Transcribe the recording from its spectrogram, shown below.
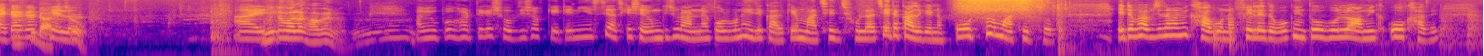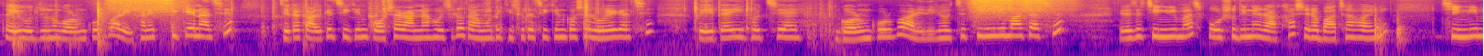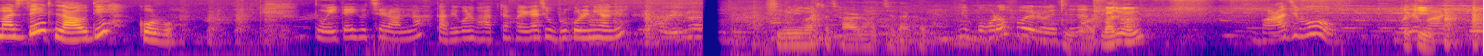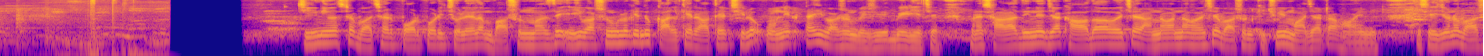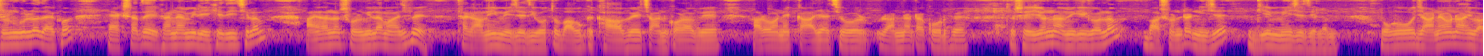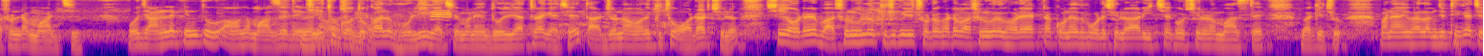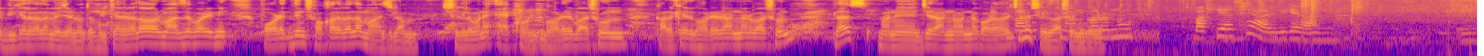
একা একা খেলো। আর তুমি তো বলে খাবে না। আমি উপর ঘর থেকে সবজি সব কেটে নিয়ে এসেছি। আজকে সেরকম কিছু রান্না করব না। এই যে কালকের মাছের ঝোল আছে এটা কালকে না পরশুর মাছের ঝোল। এটা ভাবছিলাম আমি খাব না ফেলে দেবো কিন্তু ও বলল আমি ও খাবে। তাই ওর জন্য গরম করব। আর এখানে চিকেন আছে যেটা কালকে চিকেন কষা রান্না হয়েছিল তার মধ্যে কিছুটা চিকেন কষা রয়ে গেছে। তো এটাই হচ্ছে গরম করব। আর এদিকে হচ্ছে চিংড়ি মাছ আছে। এটা হচ্ছে চিংড়ি মাছ। পরশু দিনে রাখা সেটা বাছা হয়নি। চিংড়ি মাছ দিয়ে লাউ দিয়ে করব। তো এইটাই হচ্ছে রান্না। তাতে করে ভাতটা হয়ে গেছে উপর করে নি আগে। চিংড়ি মাছটা ছাড়ানো হচ্ছে দেখো। বরফ হয়ে রয়েছে বাজবো আমি? বাজবো। বলে বাজবো। চিংড়ি মাছটা বাছার পরপরই চলে এলাম। বাসন মাজতে। এই বাসনগুলো কিন্তু কালকে রাতের ছিল। অনেকটাই বাসন বেরিয়ে বেরিয়েছে। মানে সারাদিনে যা খাওয়া দাওয়া হয়েছে রান্না বান্না হয়েছে, বাসন কিছুই মাজাটা হয়নি। তো সেই জন্য বাসনগুলো দেখো, একসাথে এখানে আমি রেখে দিয়েছিলাম। আমি ভাবলাম, শর্মিলা মাজবে? থাক, আমি মেজে দিই। ও তো বাবুকে খাওয়াবে, চান করাবে আরও অনেক কাজ আছে, ওর রান্নাটা করবে। তো সেই জন্য আমি কী করলাম, বাসনটা নিজে গিয়ে মেজে দিলাম। ওকে, ও জানেও না আমি বাসনটা মাজছি। ও জানলে কিন্তু আমাকে মাজতে দেবে যেহেতু গতকাল হোলি গেছে মানে দোলযাত্রা গেছে তার জন্য আমাদের কিছু অর্ডার ছিল। সেই অর্ডারের বাসনগুলো কিছু কিছু ছোটোখাটো বাসনগুলো ঘরে একটা কোণে পড়েছিল আর ইচ্ছে করছিল না মাজতে বা কিছু। মানে আমি ভাবলাম যে ঠিক আছে বিকেলবেলা মেজানো। তো বিকেলবেলাও আর মাজতে পারিনি। পরের দিন সকালবেলা মাজলাম সেগুলো। মানে এখন ঘরের বাসন কালকের ঘরের রান্নার বাসন প্লাস মানে যে রান্না বান্না করা হয়েছিল সেই বাসনগুলো। বাকি আছে আর এদিকে রান্না। এই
